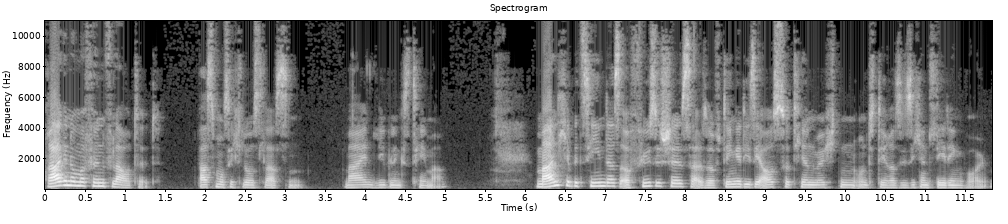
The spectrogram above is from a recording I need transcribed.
Frage Nummer 5 lautet, was muss ich loslassen? Mein Lieblingsthema. Manche beziehen das auf physisches, also auf Dinge, die sie aussortieren möchten und derer sie sich entledigen wollen.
